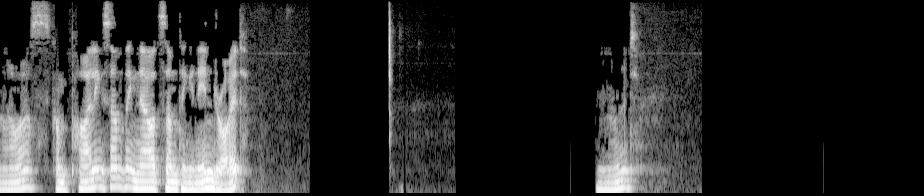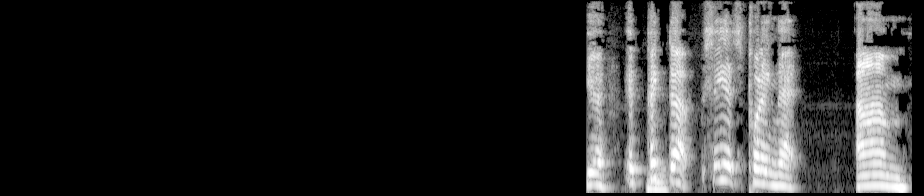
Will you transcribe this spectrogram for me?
I was compiling something. Now it's something in Android. Right. Yeah. It picked hmm. up. See, it's putting that um, ARM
